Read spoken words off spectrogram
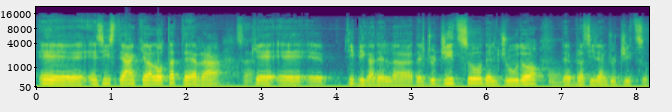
eh, esiste anche la lotta a terra Sì. che è, è tipica del, del jiu-jitsu, del judo, Mm. del Brazilian jiu-jitsu.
